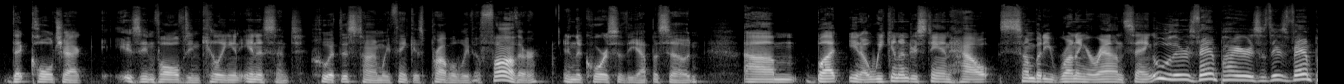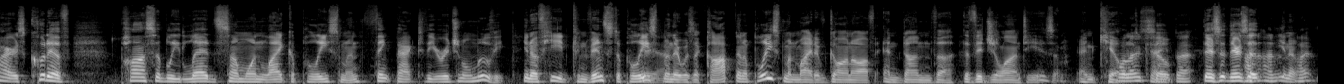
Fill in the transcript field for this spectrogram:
that Kolchak is involved in killing an innocent, who at this time we think is probably the father in the course of the episode. Um, but, you know, we can understand how somebody running around saying, oh, there's vampires, there's vampires, could have possibly led someone like a policeman. Think back to the original movie. You know, if he'd convinced a policeman Yeah. there was a cop, then a policeman might have gone off and done the, the vigilanteism and killed. Well, okay, so but- there's a, there's a, and- and you know, I-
